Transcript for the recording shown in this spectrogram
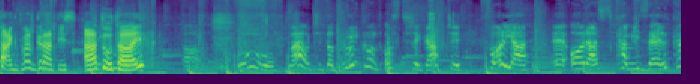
Tak, masz gratis. A tutaj? Wow, czy to trójkąt ostrzegawczy, folia e, oraz kamizelka?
